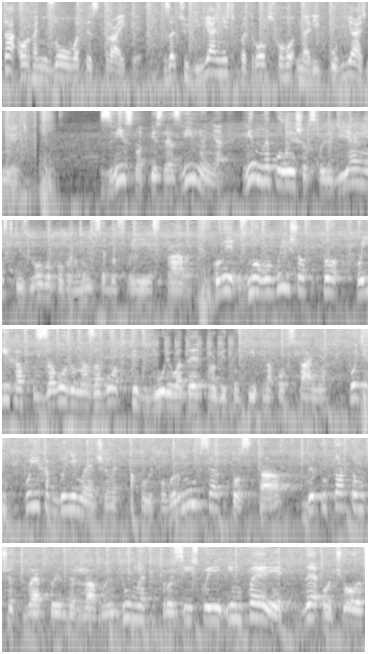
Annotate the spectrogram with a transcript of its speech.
та організовувати страйки. За цю діяльність Петровського на рік ув'язнюють. Звісно, після звільнення він не полишив свою діяльність і знову повернувся до своєї справи. Коли знову вийшов, то поїхав з заводу на завод підбурювати робітників на повстання. Потім поїхав до Німеччини. А коли повернувся, то став депутатом четвертої державної думи Російської імперії, де очолив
